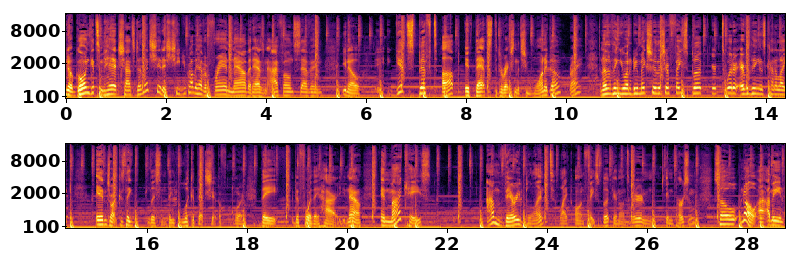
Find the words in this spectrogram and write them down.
you know, go and get some headshots done. That shit is cheap. You probably have a friend now that has an iPhone 7. You know, get spiffed up if that's the direction that you want to go, right? Another thing you want to do, make sure that your Facebook, your Twitter, everything is kind of like joint because they listen, they look at that shit before they before they hire you. Now, in my case, I'm very blunt, like on Facebook and on Twitter and in person. So no, I, I mean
